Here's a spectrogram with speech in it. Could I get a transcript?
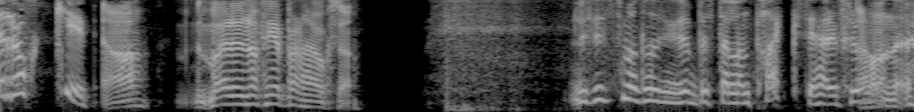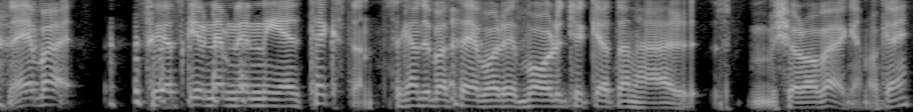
är, rockigt. Ja. Var det något fel på den här också? Det ser ut som att han sitter och beställer en taxi härifrån Ja. nu. Nej, jag bara, för jag skrev nämligen ner texten. Så kan du bara säga var, det, var du tycker att den här kör av vägen. Okej?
